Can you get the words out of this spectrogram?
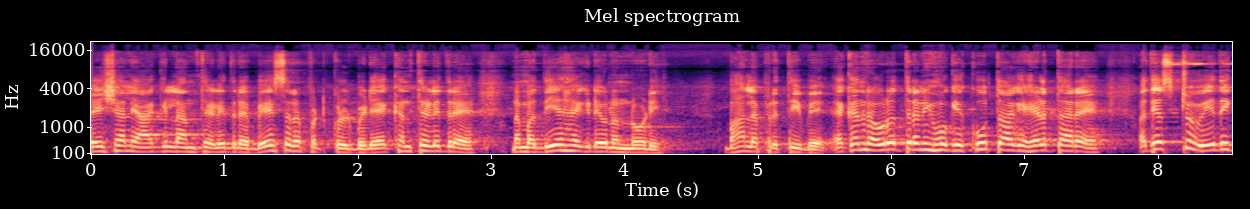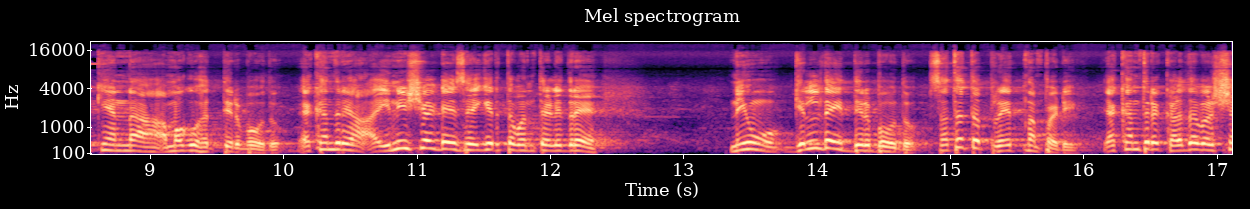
ಜೈಶಾಲಿ ಆಗಿಲ್ಲ ಅಂತ ಹೇಳಿದರೆ ಬೇಸರ ಪಟ್ಕೊಳ್ಬೇಡಿ. ಯಾಕಂತ ಹೇಳಿದರೆ ನಮ್ಮ ದೇಹ ಹೆಗಡೆಯವರನ್ನು ನೋಡಿ, ಬಹಳ ಪ್ರತಿಭೆ. ಯಾಕಂದರೆ ಅವ್ರ ಹತ್ರ ನೀವು ಹೋಗಿ ಕೂತಾಗ ಹೇಳ್ತಾರೆ, ಅದೆಷ್ಟು ವೇದಿಕೆಯನ್ನು ಆ ಮಗು ಹತ್ತಿರ್ಬೋದು. ಯಾಕಂದರೆ ಆ ಇನಿಷಿಯಲ್ ಡೇಸ್ ಹೇಗಿರ್ತವೆ ಅಂತ ಹೇಳಿದರೆ ನೀವು ಗೆಲ್ಲದೆ ಇದ್ದಿರ್ಬೋದು, ಸತತ ಪ್ರಯತ್ನ ಪಡಿ. ಯಾಕಂದರೆ ಕಳೆದ ವರ್ಷ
